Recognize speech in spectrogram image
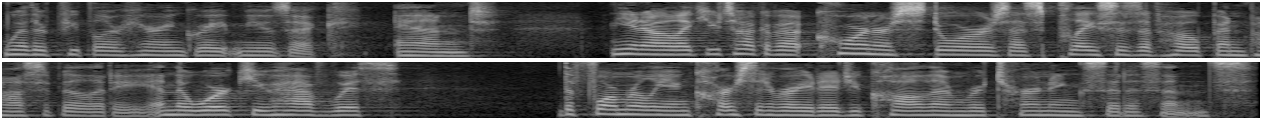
whether people are hearing great music. And, you know, like you talk about corner stores as places of hope and possibility, and the work you have with the formerly incarcerated, you call them returning citizens.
